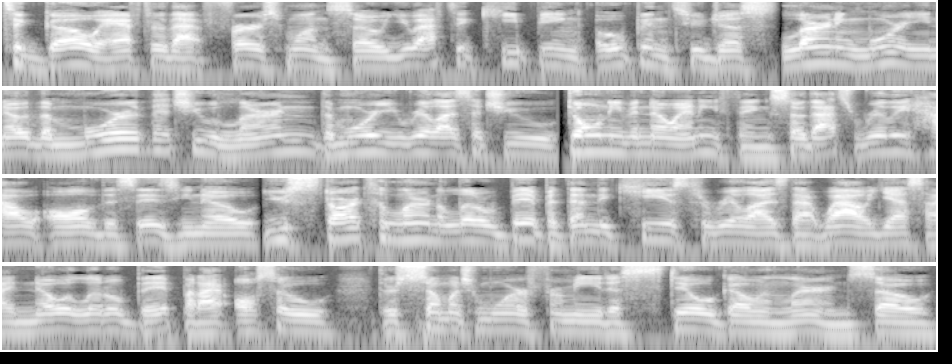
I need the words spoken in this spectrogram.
to go after that first one. So you have to keep being open to just learning more. You know, the more that you learn, the more you realize that you don't even know anything. So that's really how all of this is. You know, you start to learn a little bit, but then the key is to realize that, wow, yes, I know a little bit, but I also, there's so much more for me to still go and learn. So,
